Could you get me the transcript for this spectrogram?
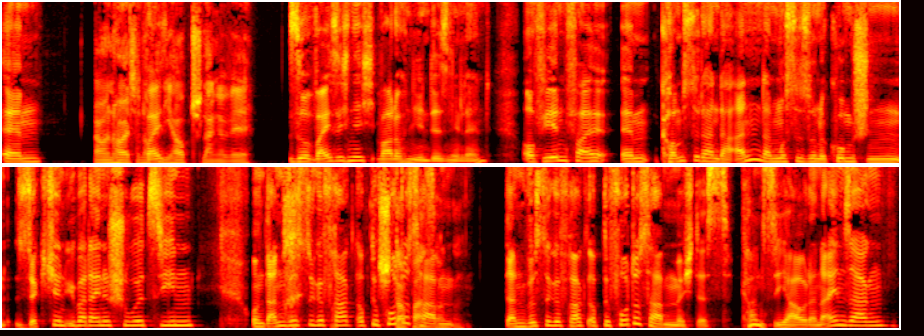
Ähm, Weil man heute noch weiß, in die Hauptschlange will. So, weiß ich nicht, war doch nie in Disneyland. Auf jeden Fall ähm, kommst du dann da an, dann musst du so eine komischen Söckchen über deine Schuhe ziehen und dann wirst du gefragt, ob du Fotos haben dann wirst du gefragt, ob du Fotos haben möchtest. Kannst du ja oder nein sagen.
